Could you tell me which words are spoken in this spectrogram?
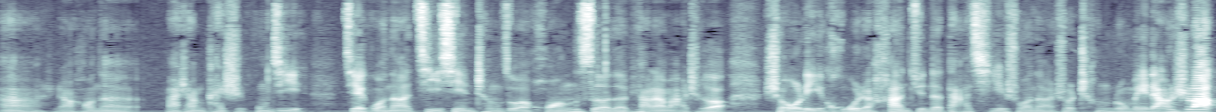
啊，然后呢马上开始攻击。结果呢，纪信乘坐黄色的漂亮马车，手里护着汉军的大旗，说呢说城中没粮食了，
